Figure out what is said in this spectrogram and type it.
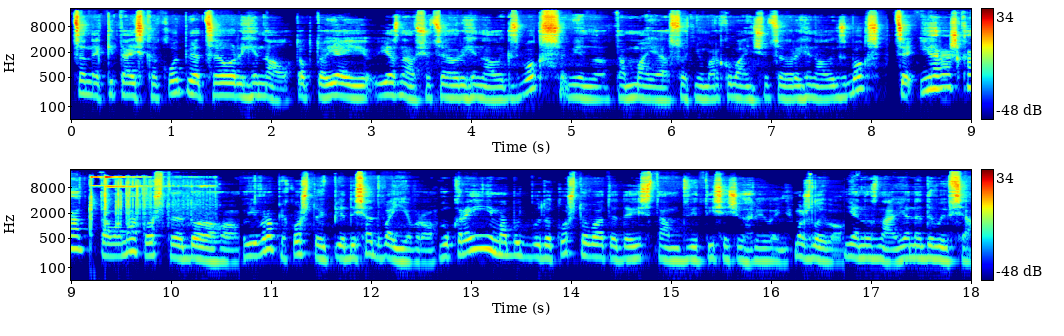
Це не китайська копія, це оригінал. Тобто я я знав, що це оригінал Xbox. Він там має сотню маркувань, що це оригінал Xbox. Це іграшка, та вона коштує дорого. У Європі коштує 52 євро. В Україні, мабуть, буде коштувати десь там 2000 гривень. Можливо, я не знаю, я не дивився.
